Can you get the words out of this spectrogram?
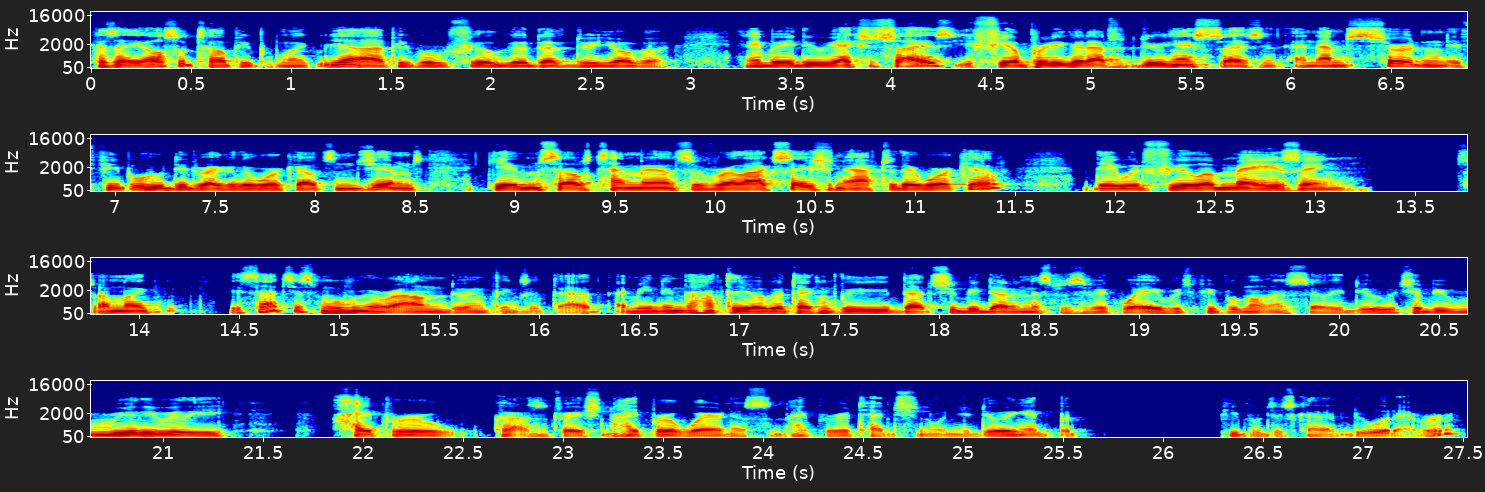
Because I also tell people, I'm like, yeah, people feel good after doing yoga. Anybody do exercise? You feel pretty good after doing exercise. And I'm certain if people who did regular workouts in gyms gave themselves 10 minutes of relaxation after their workout, they would feel amazing. So I'm like, it's not just moving around and doing things like that. I mean, in the hatha yoga, technically, that should be done in a specific way, which people don't necessarily do. It should be really, really hyper concentration, hyper awareness, and hyper attention when you're doing it. But people just kind of do whatever.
